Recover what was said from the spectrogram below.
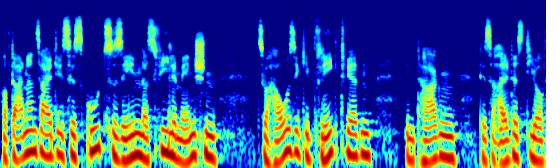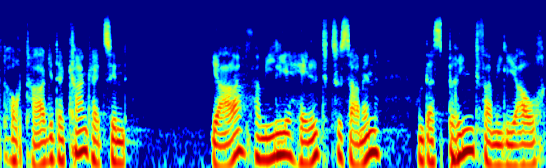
Auf der anderen Seite ist es gut zu sehen, dass viele Menschen zu Hause gepflegt werden in Tagen des Alters, die oft auch Tage der Krankheit sind. Ja, Familie hält zusammen und das bringt Familie auch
